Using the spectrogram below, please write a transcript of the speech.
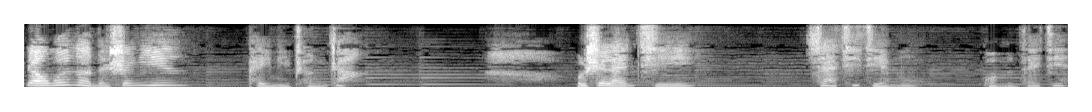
让温暖的声音陪你成长。我是蓝琪，下期节目我们再见。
